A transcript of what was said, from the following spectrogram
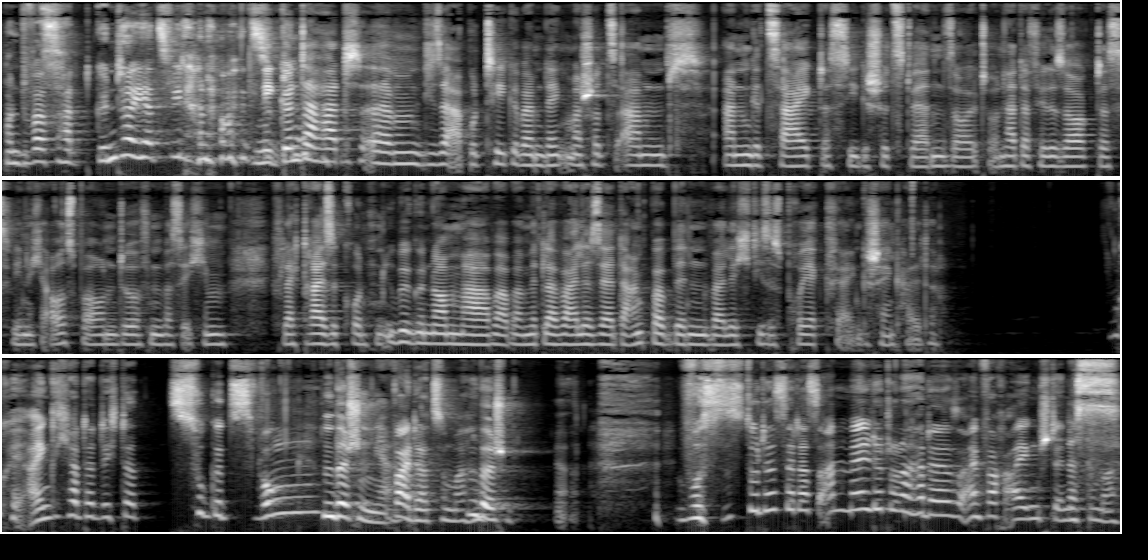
Und was hat Günther jetzt wieder damit nee, zu tun? Günther hat ähm, diese Apotheke beim Denkmalschutzamt angezeigt, dass sie geschützt werden sollte und hat dafür gesorgt, dass wir nicht ausbauen dürfen, was ich ihm vielleicht drei Sekunden übel genommen habe, aber mittlerweile sehr dankbar bin, weil ich dieses Projekt für ein Geschenk halte. Okay, eigentlich hat er dich dazu gezwungen, ein bisschen, ja. weiterzumachen. Ein bisschen, ja. Wusstest du, dass er das anmeldet oder hat er das einfach eigenständig das gemacht?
